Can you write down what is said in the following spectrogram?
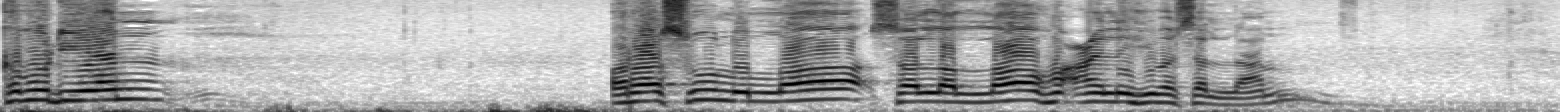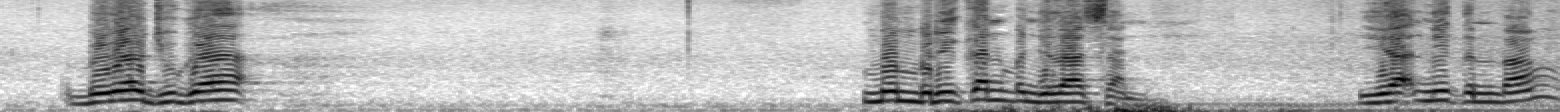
Kemudian Rasulullah sallallahu alaihi wasallam beliau juga memberikan penjelasan yakni tentang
